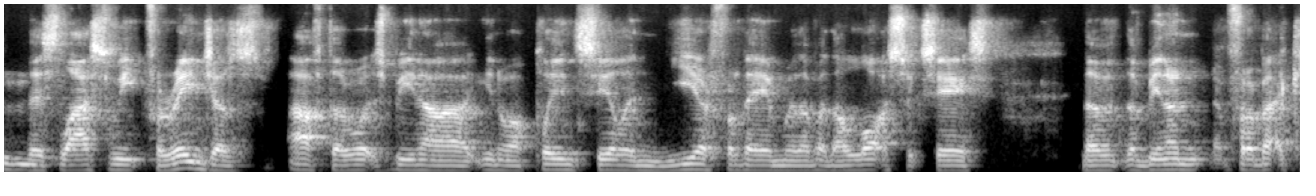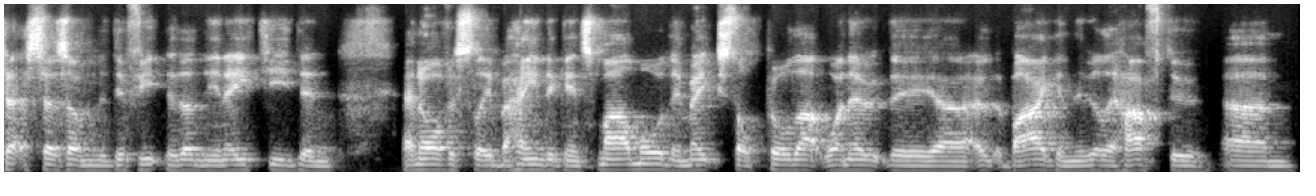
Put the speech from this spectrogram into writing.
mm-hmm. this last week for Rangers after what's been a you know a plain sailing year for them where they've had a lot of success. They've, they've been on for a bit of criticism, the defeat they've Dundee United, and and obviously behind against Malmo, they might still pull that one out the uh, out the bag, and they really have to. Um,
